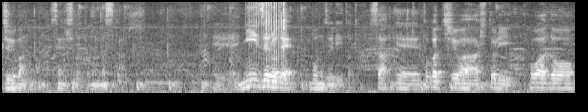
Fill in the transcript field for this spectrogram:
10番の選手だと思いますが、えー2-0でボンズリードと。さあ、えー、十勝は1人フォワード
